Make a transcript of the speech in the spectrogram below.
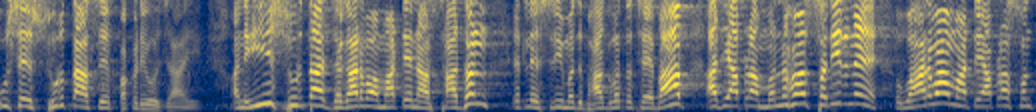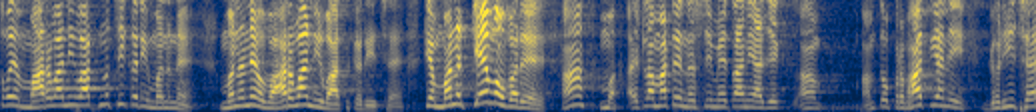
उसे सुरता से पकड़ो जाए અને એ સુરતા જગાડવા માટેના સાધન એટલે શ્રીમદ ભાગવત છે. બાપ, આજે આપણા મનઃ શરીરને વારવા માટે આપણા સંતોએ મારવાની વાત નથી કરી મનને. મનને વારવાની વાત કરી છે કે મન કેમ વરે? હા? એટલા માટે નરસિંહ મહેતાની આજે આમ તો પ્રભાતિયાની ઘડી છે,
